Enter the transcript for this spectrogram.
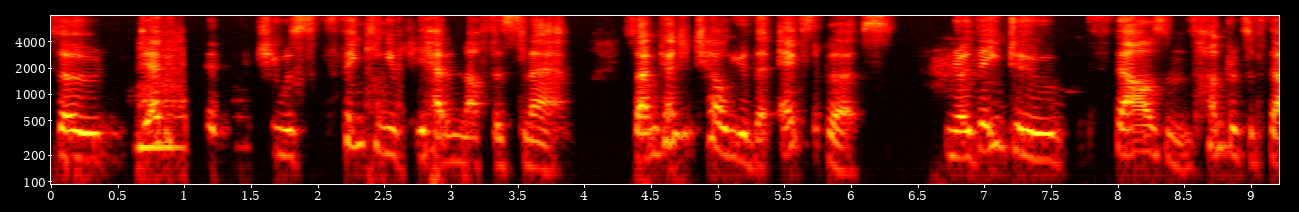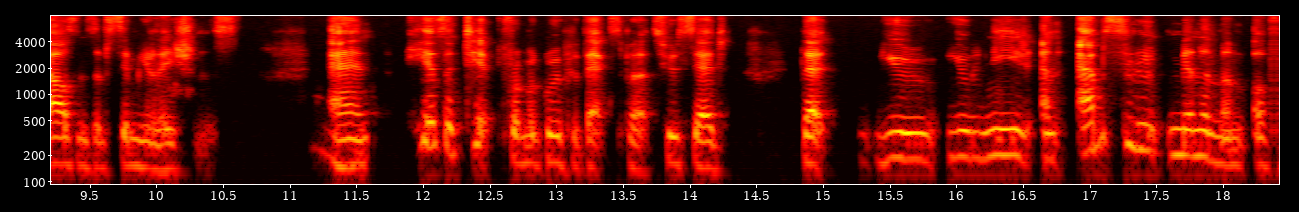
So Debbie she was thinking if she had enough for slam. So I'm going to tell you that experts, you know, they do thousands, hundreds of thousands of simulations. And here's a tip from a group of experts who said that you you need an absolute minimum of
